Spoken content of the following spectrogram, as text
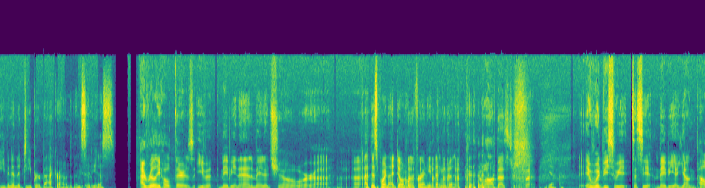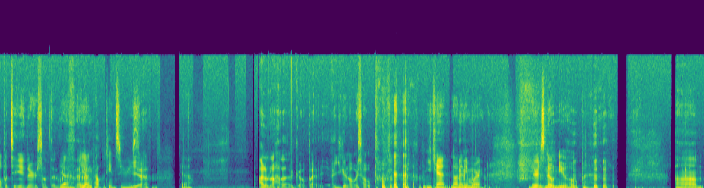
even in the deeper background than Yeah. Sidious. I really hope there's even maybe an animated show or uh, uh At this point, I don't hope for anything, but well, that's true, but yeah, it would be sweet to see maybe a young Palpatine or something. yeah, with, a uh, young Palpatine series. Yeah, yeah. I don't know how that would go, but you can always hope. You can't, not anymore. there is no new hope. Um,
